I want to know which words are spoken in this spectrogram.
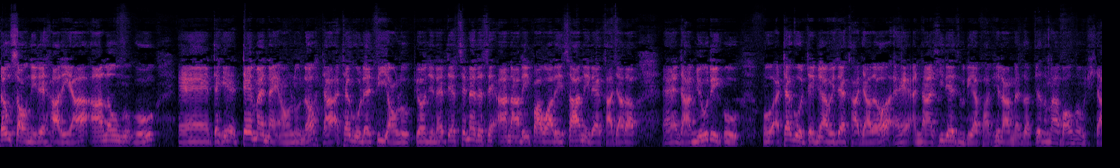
လှုပ်ဆောင်နေတဲ့ဟာတွေဟာအားလုံးကိုအဲတကယ်တဲမှတ်နိုင်အောင်လို့เนาะဒါအထက်ကိုလည်းတီးအောင်လို့ပြောခြင်းနဲ့တက်စစ်နဲ့တက်စစ်အာနာတွေပါဝါတွေစားနေတဲ့အခါကျတော့အဲဒါမျိုးတွေကိုဟိုအထက်ကိုတင်ပြပေးတဲ့အခါကျတော့အဲအနာရှိတဲ့သူတွေကဘာဖြစ်လာမလဲဆိုတော့ပြဿနာပေါင်းစုံရှာ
